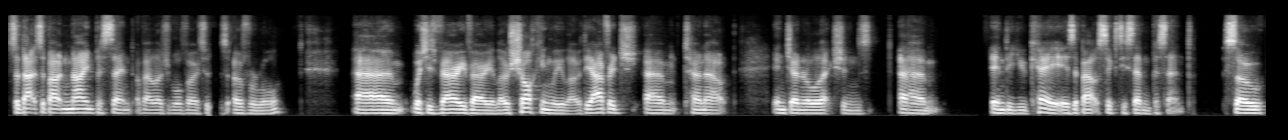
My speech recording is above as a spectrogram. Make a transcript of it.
So that's about 9% of eligible voters overall um, which is very, very low, shockingly low. The average um, turnout in general elections um, in the UK is about 67%. So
